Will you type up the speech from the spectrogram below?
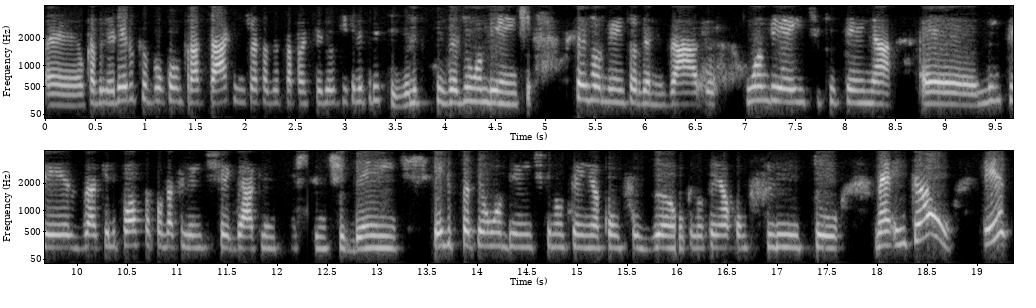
é, o cabeleireiro que eu vou contratar, que a gente vai fazer essa parceria, o que, que ele precisa? Ele precisa de um ambiente seja um ambiente organizado, um ambiente que tenha é, limpeza, que ele possa, quando a cliente chegar, a cliente se sentir bem. Ele precisa ter um ambiente que não tenha confusão, que não tenha conflito, né? Então, esse,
